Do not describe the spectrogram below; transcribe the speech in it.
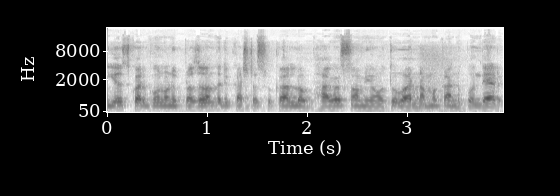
నియోజకవర్గంలోని ప్రజలందరి కష్టసుఖాల్లో భాగస్వామ్యం అవుతూ వారి నమ్మకాన్ని పొందారు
